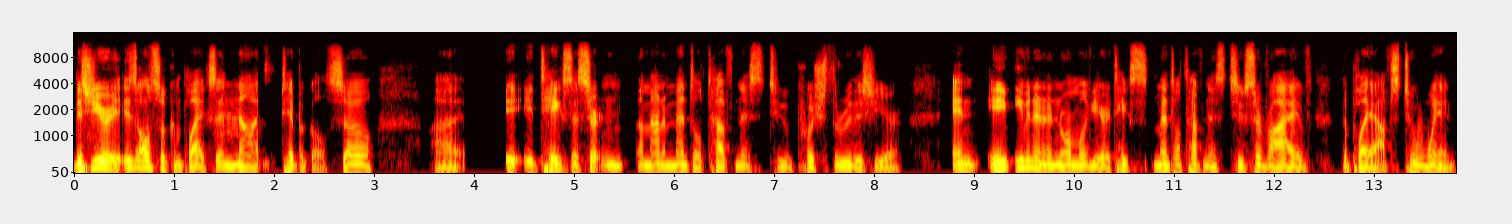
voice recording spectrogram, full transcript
This year is also complex and not typical. So uh, it, it, takes a certain amount of mental toughness to push through this year. And even in a normal year, it takes mental toughness to survive the playoffs, to win.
